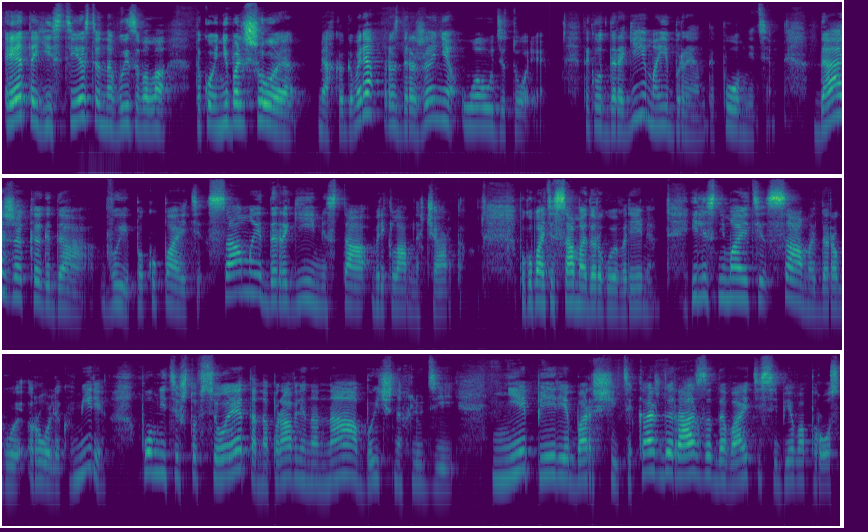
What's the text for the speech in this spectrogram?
Это, естественно, вызвало такое небольшое, мягко говоря, раздражение у аудитории. Так вот, дорогие мои бренды, помните, даже когда вы покупаете самые дорогие места в рекламных чартах, покупаете самое дорогое время или снимаете самый дорогой ролик в мире, помните, что все это направлено на обычных людей. Не переборщите. Каждый раз задавайте себе вопрос,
